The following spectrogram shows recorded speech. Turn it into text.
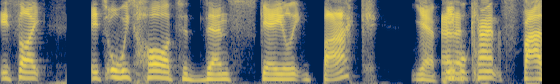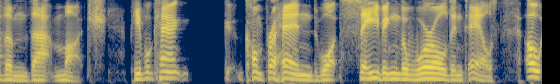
it's like it's always hard to then scale it back. Yeah, people can't fathom that much. People can't g- comprehend what saving the world entails. Oh,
